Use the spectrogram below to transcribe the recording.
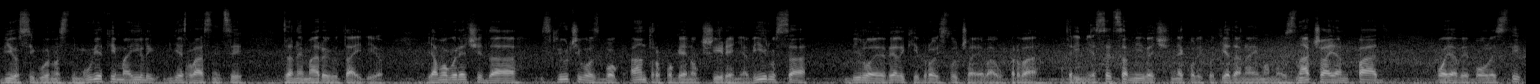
biosigurnosnim uvjetima ili gdje vlasnici zanemaruju taj dio. Ja mogu reći da isključivo zbog antropogenog širenja virusa bilo je veliki broj slučajeva u prva tri mjeseca. Mi već nekoliko tjedana imamo značajan pad pojave bolesti.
